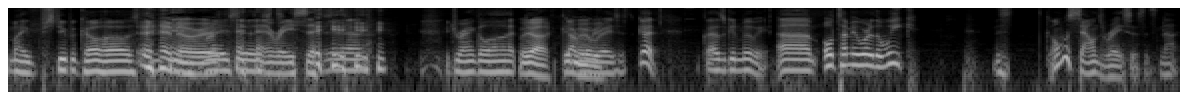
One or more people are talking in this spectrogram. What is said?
my stupid co-host. I know, right? Racist. Racist. Yeah. We drank a lot. Yeah. Good Got movie. real racist. Good. Glad it was a good movie. Um, old timey word of the week. This almost sounds racist. It's not.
